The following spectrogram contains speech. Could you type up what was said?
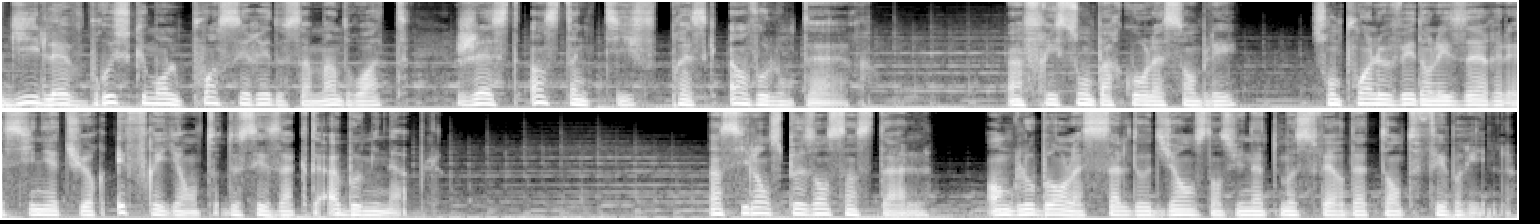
Guy lève brusquement le poing serré de sa main droite, geste instinctif, presque involontaire. Un frisson parcourt l'assemblée, son poing levé dans les airs est la signature effrayante de ses actes abominables. Un silence pesant s'installe, englobant la salle d'audience dans une atmosphère d'attente fébrile.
